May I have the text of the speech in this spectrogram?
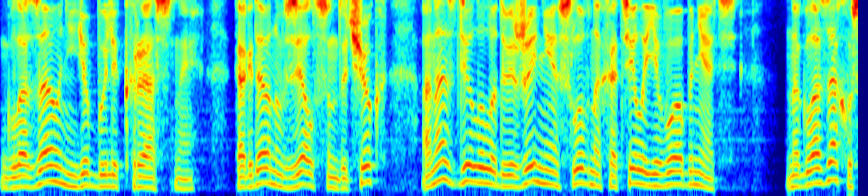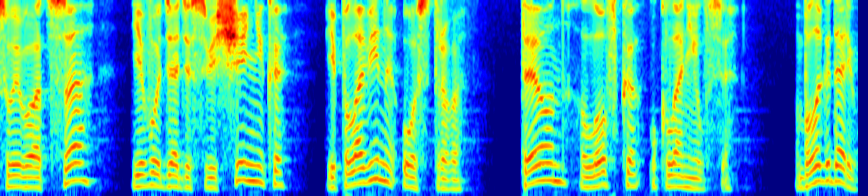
Глаза у нее были красные, Когда он взял сундучок, она сделала движение, словно хотела его обнять. На глазах у своего отца, его дяди-священника и половины острова. Теон ловко уклонился. «Благодарю».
